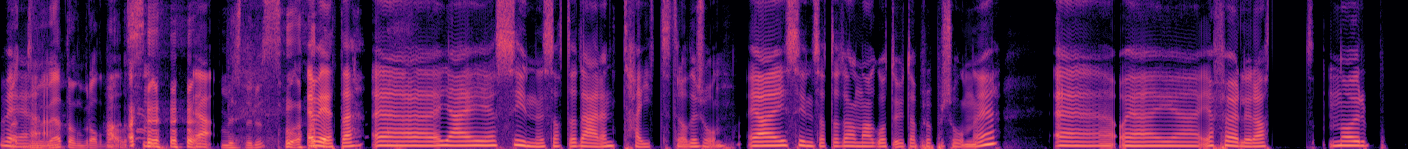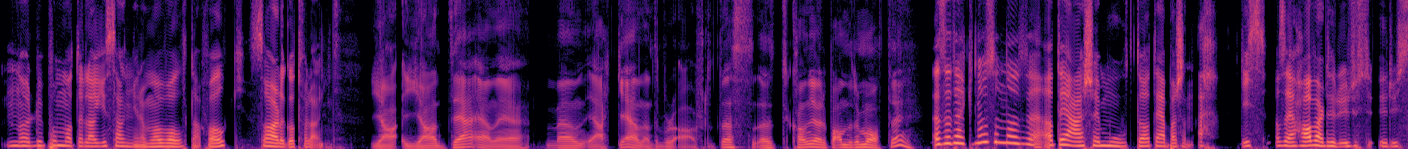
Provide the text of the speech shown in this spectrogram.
ved Du vet hvem du prater med? halsen. Ja. Mr. Russ. Jeg vet det. Uh, jeg synes at det er en teit tradisjon. Jeg synes at han har gått ut av proporsjoner. Uh, og jeg, jeg føler at når, når du på en måte lager sanger om å voldta folk, så har det gått for langt. Ja, ja, det er jeg enig i, men jeg er ikke enig i at det burde avsluttes. Du kan gjøre det på andre måter. Altså, det er ikke noe sånn at, at jeg er så imot det, at jeg bare sånn eh, riss. Altså, jeg har vært russ, russ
